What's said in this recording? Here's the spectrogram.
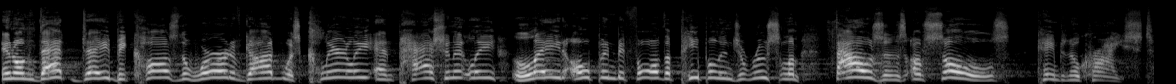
And on that day, because the Word of God was clearly and passionately laid open before the people in Jerusalem, thousands of souls came to know Christ.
